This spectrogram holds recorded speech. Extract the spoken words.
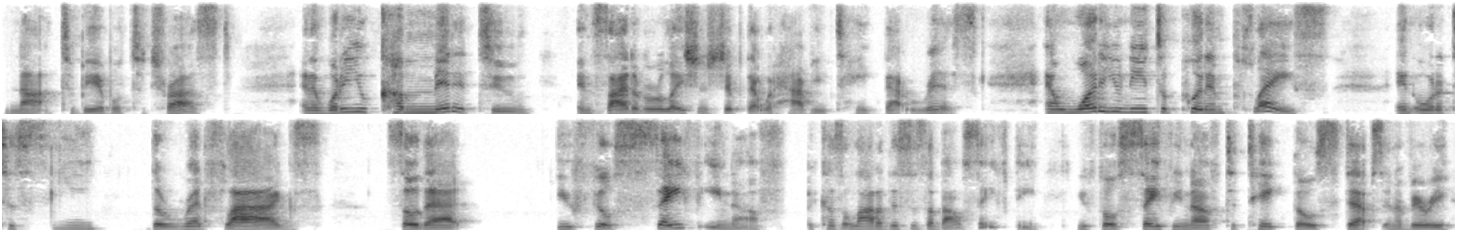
not to be able to trust? And then what are you committed to inside of a relationship that would have you take that risk? And what do you need to put in place in order to see the red flags so that you feel safe enough because a lot of this is about safety. You feel safe enough to take those steps in a very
